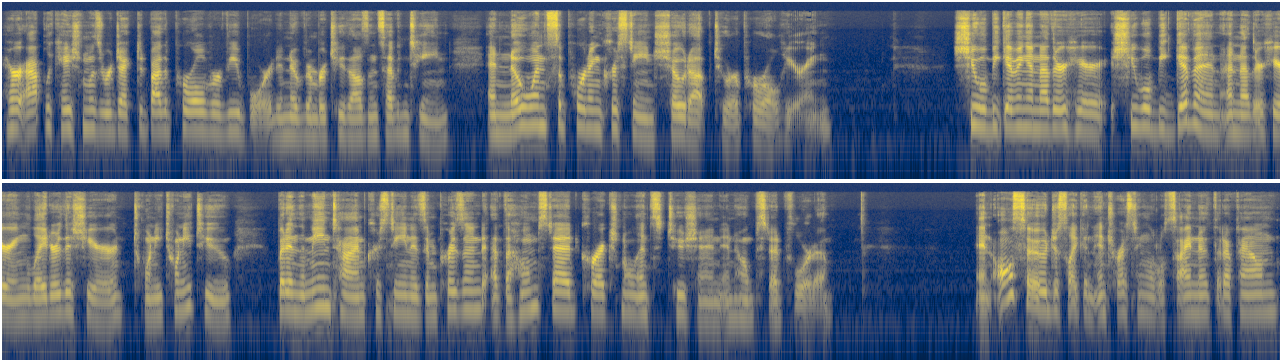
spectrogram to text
Her application was rejected by the Parole Review Board in November 2017, and no one supporting Christine showed up to her parole hearing. She will be giving another hear she will be given another hearing later this year, 2022, but in the meantime, Christine is imprisoned at the Homestead Correctional Institution in Homestead, Florida. And also, just like an interesting little side note that I found,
